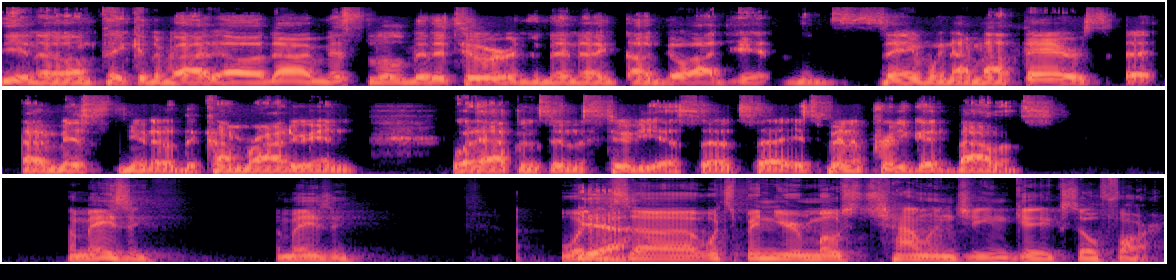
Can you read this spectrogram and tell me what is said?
you know, I'm thinking about, oh, now I missed a little bit of touring, and then I, will go out and hit. And same when I'm out there, uh, I miss, you know, the camaraderie and what happens in the studio. So it's uh, it's been a pretty good balance. Amazing, amazing. What yeah. is, uh, what's been your most challenging gig so far?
